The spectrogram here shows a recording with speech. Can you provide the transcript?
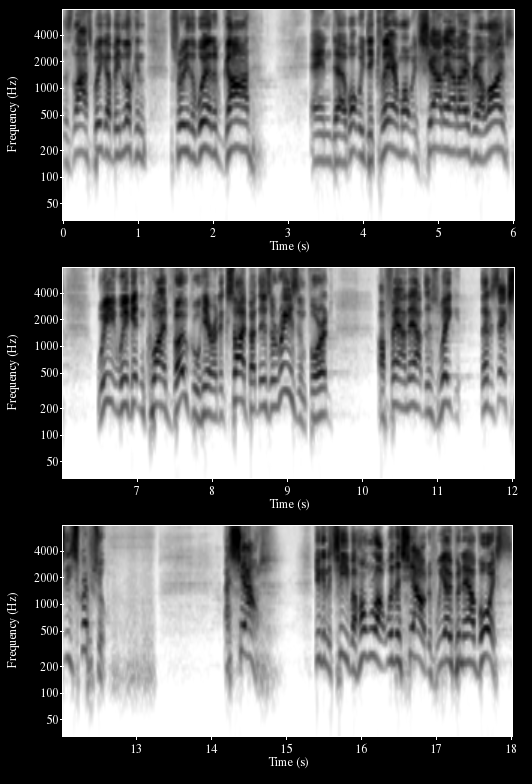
This last week, I've been looking through the Word of God and uh, what we declare and what we shout out over our lives. We, we're getting quite vocal here at Excite, but there's a reason for it. I found out this week that it's actually scriptural. A shout. You can achieve a whole lot with a shout if we open our voice.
